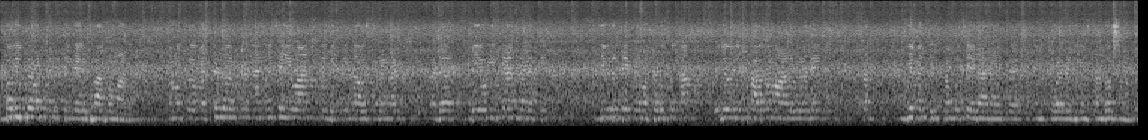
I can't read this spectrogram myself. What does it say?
ഉപവി പ്രവർത്തനത്തിന്റെ ഒരു ഭാഗമാണ്. നമുക്ക് മറ്റുള്ളവർക്ക് നന്മ ചെയ്യുവാൻ ലഭിക്കുന്ന അവസരങ്ങൾ അത് ഉപയോഗിക്കാൻ തരത്തിൽ ജീവിതത്തെ ക്രമപ്പെടുത്തുന്ന ഒരു വിഭാഗം ആളുകളുടെ ഉദ്യമത്തിൽ പങ്കുചേരാനായിട്ട് എനിക്ക് വളരെയധികം സന്തോഷമുണ്ട്.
